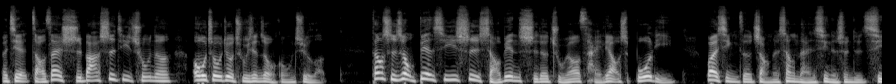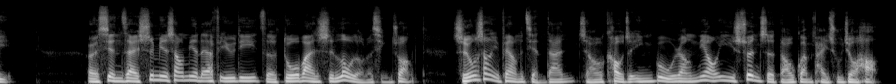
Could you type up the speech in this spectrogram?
而且早在十八世纪初呢，欧洲就出现这种工具了。当时这种便携式小便池的主要材料是玻璃，外形则长得像男性的生殖器。而现在市面上面的 FUD 则多半是漏斗的形状，使用上也非常的简单，只要靠着阴部让尿液顺着导管排出就好。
